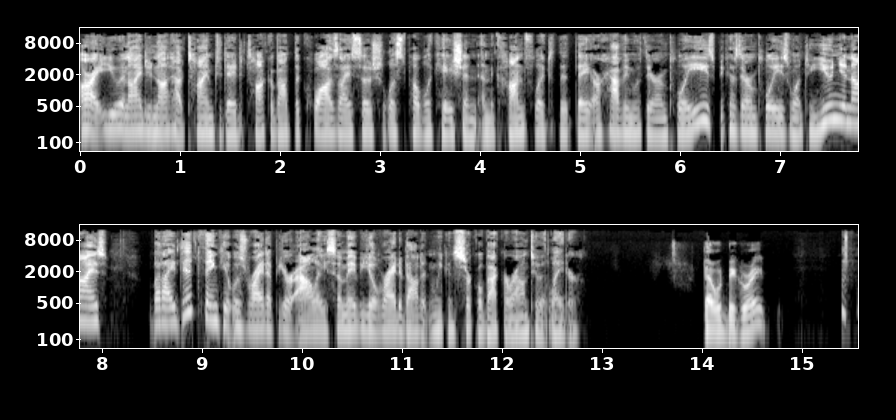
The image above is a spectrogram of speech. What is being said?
All right, you and I do not have time today to talk about the quasi socialist publication and the conflict that they are having with their employees because their employees want to unionize. But I did think it was right up your alley, so maybe you'll write about it and we can circle back around to it later. That would be great.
